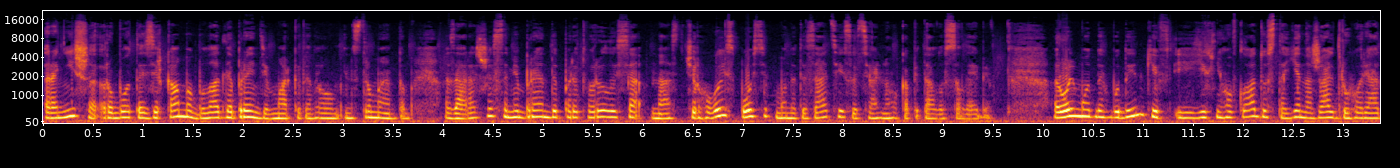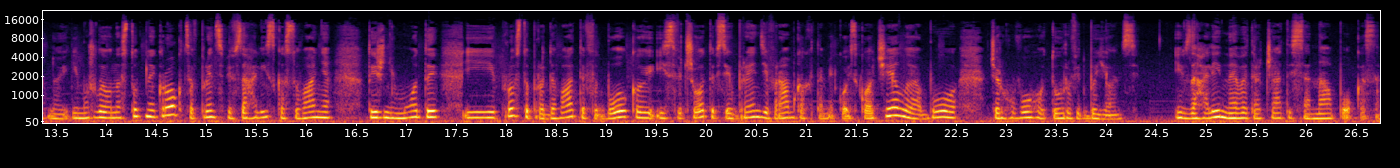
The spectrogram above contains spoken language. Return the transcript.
Раніше робота з зірками була для брендів маркетинговим інструментом. Зараз же самі бренди перетворилися на черговий спосіб монетизації соціального капіталу селебів. Роль модних будинків і їхнього вкладу стає, на жаль, другорядною. І, можливо, наступний крок це в принципі взагалі скасування тижнів моди і просто продавати футболкою і світшоти всіх брендів в рамках там якоїсь коачели або чергового туру від Бейонсі. І взагалі не витрачатися на покази.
